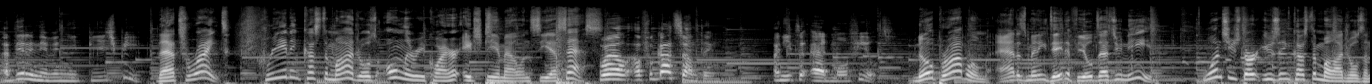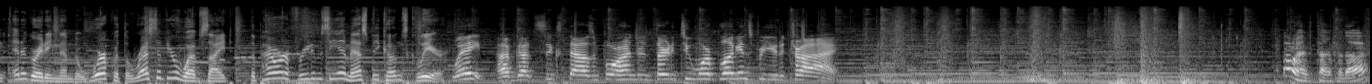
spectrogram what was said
I didn't even need PHP. That's right! Creating custom modules only require HTML and CSS. Well, I forgot something. I need to add more fields. No problem, add as many data fields as you need. Once you start using custom modules and integrating them to work with the rest of your website, the power of Freedom CMS becomes clear. Wait, I've got 6,432 more plugins for you to try. I don't have time for that.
